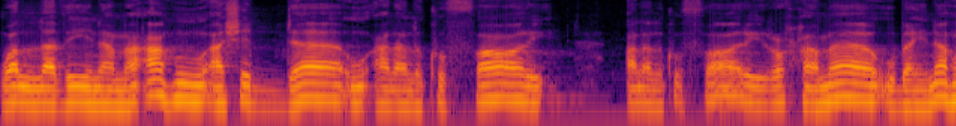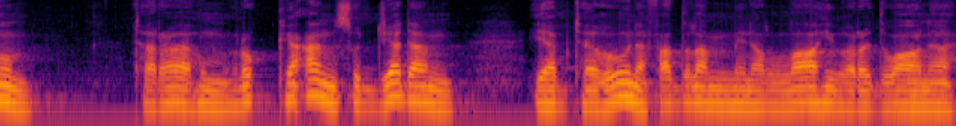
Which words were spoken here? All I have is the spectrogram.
والذين معه أشداء على الكفار على الكفار رحماء بينهم تراهم ركعا سجدا يبتغون فضلا من الله ورضوانا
